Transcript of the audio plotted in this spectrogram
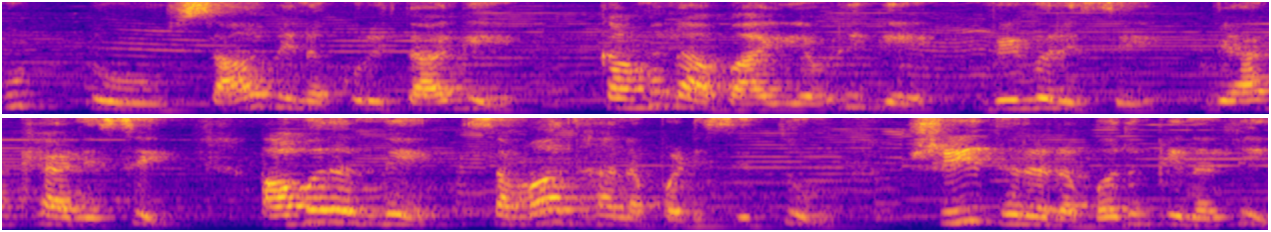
ಹುಟ್ಟು ಸಾವಿನ ಕುರಿತಾಗಿ ಕಮಲಾಬಾಯಿಯವರಿಗೆ ವಿವರಿಸಿ, ವ್ಯಾಖ್ಯಾನಿಸಿ ಅವರನ್ನೇ ಸಮಾಧಾನಪಡಿಸಿದ್ದು ಶ್ರೀಧರರ ಬದುಕಿನಲ್ಲಿ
